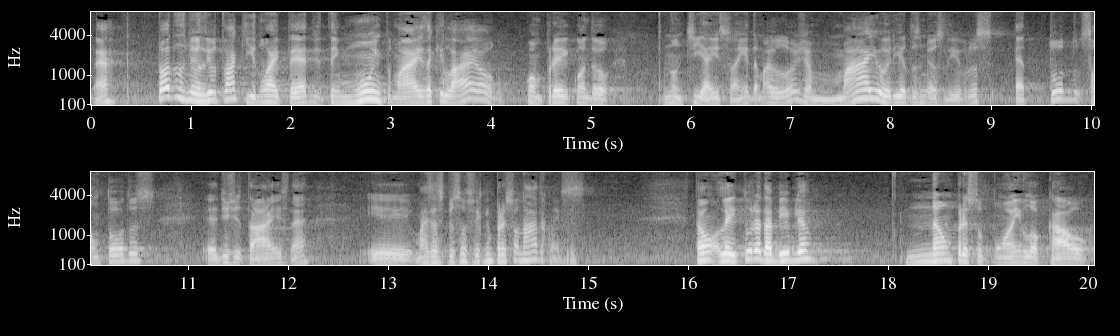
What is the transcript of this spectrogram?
né? Todos os meus livros estão aqui no iPad, tem muito mais. Aqui lá eu comprei quando eu não tinha isso ainda, mas hoje a maioria dos meus livros é tudo, são todos é, digitais, né? E, mas as pessoas ficam impressionadas com isso. Então, leitura da Bíblia não pressupõe local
